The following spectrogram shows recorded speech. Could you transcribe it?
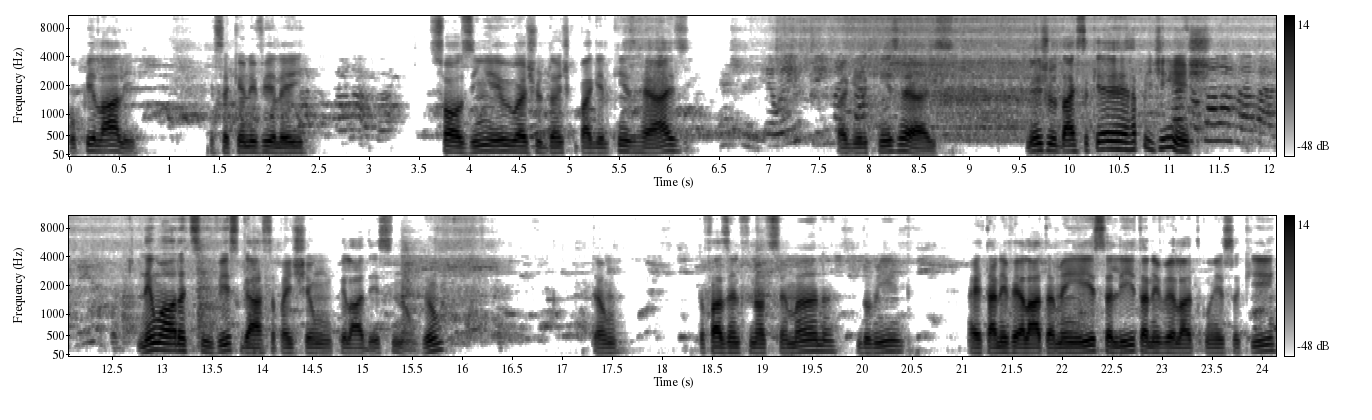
O pilar ali. Esse aqui eu nivelei sozinho, eu e o ajudante que paguei ele 15 reais. Paguei ele 15 reais. Me ajudar, isso aqui é rapidinho, enche. Nem uma hora de serviço gasta para encher um pilar desse não, viu? Então, tô fazendo final de semana, domingo. Aí tá nivelado também, esse ali tá nivelado com esse aqui.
